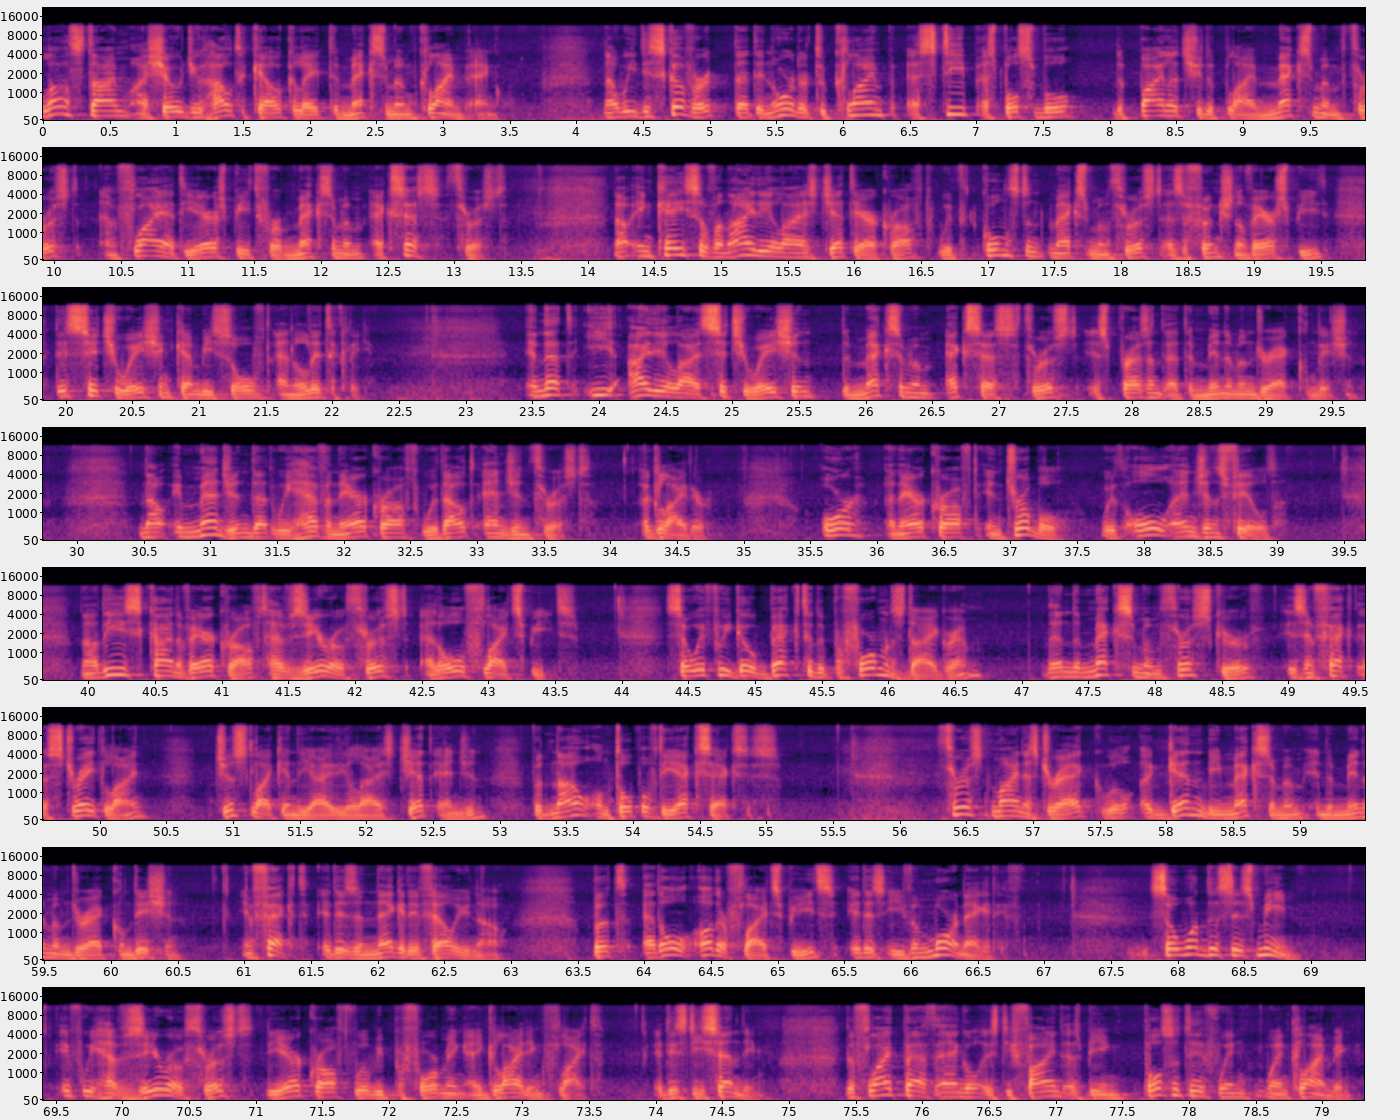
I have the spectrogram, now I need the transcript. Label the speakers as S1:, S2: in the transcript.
S1: Last time I showed you how to calculate the maximum climb angle. Now we discovered that in order to climb as steep as possible, the pilot should apply maximum thrust and fly at the airspeed for maximum excess thrust. Now in case of an idealized jet aircraft with constant maximum thrust as a function of airspeed, this situation can be solved analytically. In that idealized situation, the maximum excess thrust is present at the minimum drag condition. Now imagine that we have an aircraft without engine thrust, a glider, or an aircraft in trouble with all engines failed. Now these kind of aircraft have zero thrust at all flight speeds. So if we go back to the performance diagram, then the maximum thrust curve is in fact a straight line, just like in the idealized jet engine, but now on top of the x-axis. Thrust minus drag will again be maximum in the minimum drag condition. In fact, it is a negative value now. But at all other flight speeds, it is even more negative. So what does this mean? If we have zero thrust, the aircraft will be performing a gliding flight. It is descending. The flight path angle is defined as being positive when, when climbing.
